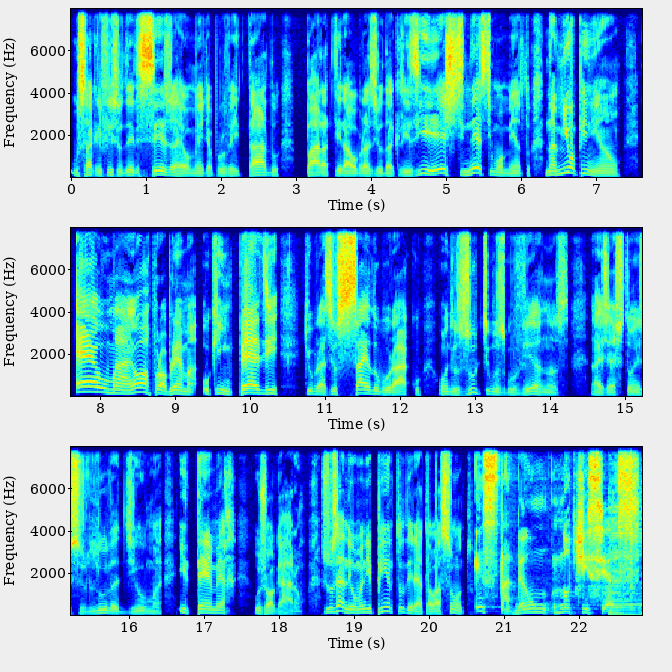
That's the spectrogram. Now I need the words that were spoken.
o sacrifício dele seja realmente aproveitado para tirar o Brasil da crise. E este, neste momento, na minha opinião, é o maior problema, o que impede que o Brasil saia do buraco onde os últimos governos, as gestões Lula, Dilma e Temer, o jogaram. José Neumann e Pinto, direto ao assunto. Estadão Notícias.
